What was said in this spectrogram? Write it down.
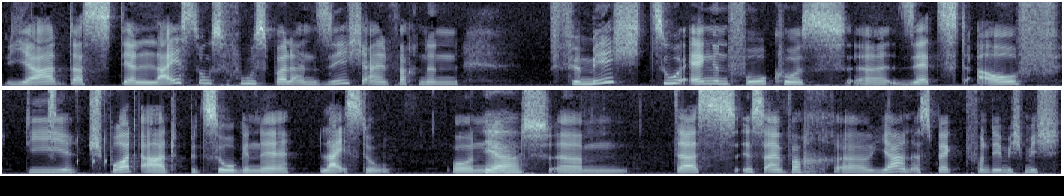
ja, dass der Leistungsfußball an sich einfach einen für mich zu engen Fokus äh, setzt auf die sportartbezogene Leistung. Und ja. ähm, das ist einfach äh, ja ein Aspekt, von dem ich mich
